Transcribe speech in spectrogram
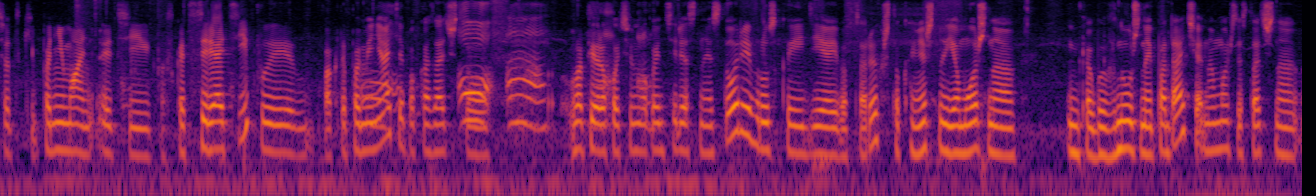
все-таки понимать, эти, как сказать, стереотипы как-то поменять и показать, что, во-первых, очень много интересной истории в русской идее, и, во-вторых, что, конечно, ее можно как бы в нужной подаче, она может достаточно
